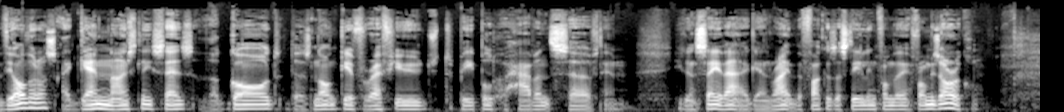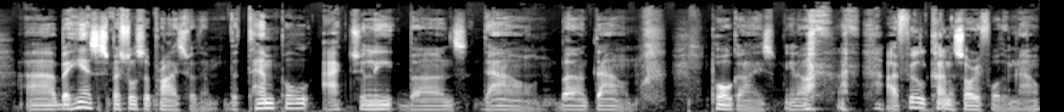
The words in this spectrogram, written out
Diodorus again nicely says the God does not give refuge to people who haven't served him. You can say that again, right? The fuckers are stealing from the from his oracle. Uh, but he has a special surprise for them. The temple actually burns down, burnt down. Poor guys, you know. I feel kind of sorry for them now.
